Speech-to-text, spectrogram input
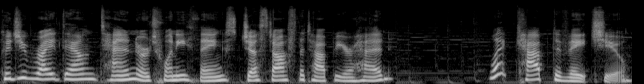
Could you write down 10 or 20 things just off the top of your head? What captivates you?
